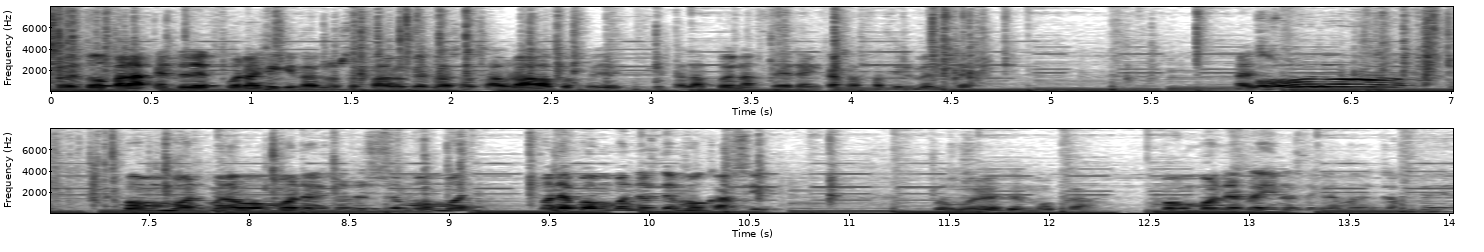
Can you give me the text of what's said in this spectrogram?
sobre todo para la gente de fuera que quizás no sepa lo que es la salsa brava, pues oye, quizás la pueden hacer en casa fácilmente. Eso-. Bombón, bueno, bombones, no sé si son bombones. Pone bombones de moca, sí. Como es de moca. Bombones rellenos de crema de café.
